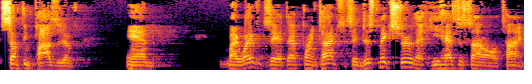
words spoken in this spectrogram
something positive, and my wife would say at that point in time, she'd say, just make sure that he has this on all the time.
